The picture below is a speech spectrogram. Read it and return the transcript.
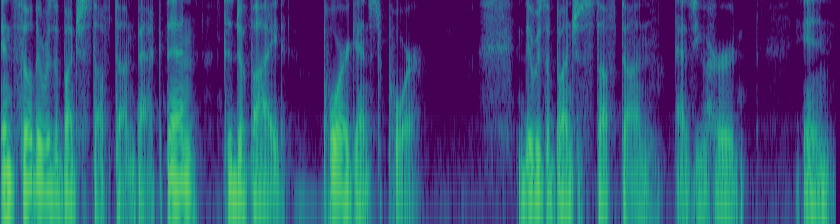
And so there was a bunch of stuff done back then to divide poor against poor. There was a bunch of stuff done, as you heard, in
